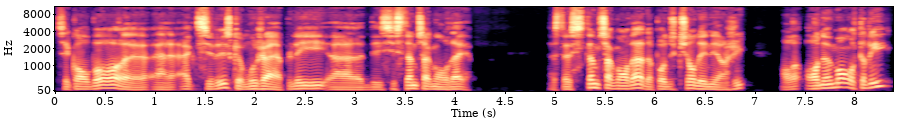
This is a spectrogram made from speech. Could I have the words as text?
C'est qu'on va activer ce que moi j'ai appelé des systèmes secondaires. C'est un système secondaire de production d'énergie. on, a montré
